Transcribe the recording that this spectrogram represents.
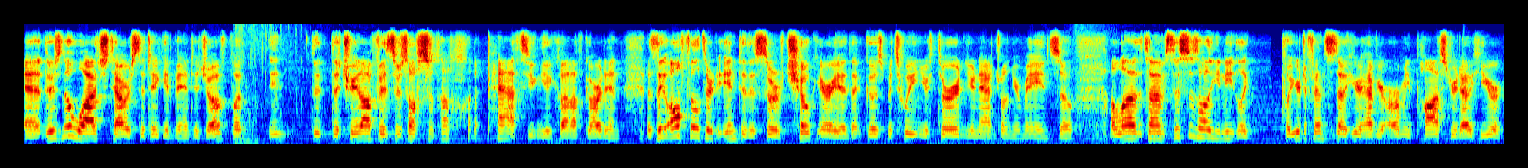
Uh, there's no watchtowers to take advantage of, but in the, the trade-off is there's also not a lot of paths you can get caught off guard in, as they all filtered into this sort of choke area that goes between your third, your natural, and your main. So a lot of the times, this is all you need. Like, put your defenses out here, have your army postured out here,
